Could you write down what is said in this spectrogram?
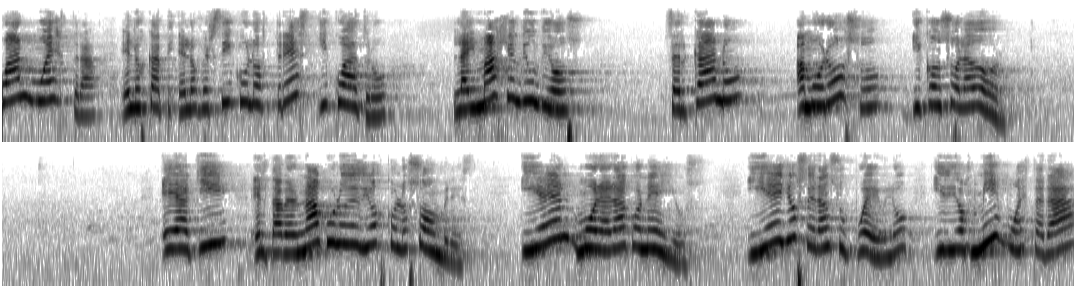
Juan muestra en los, en los versículos 3 y 4 la imagen de un Dios cercano, amoroso y consolador. He aquí el tabernáculo de Dios con los hombres, y Él morará con ellos, y ellos serán su pueblo, y Dios mismo estará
